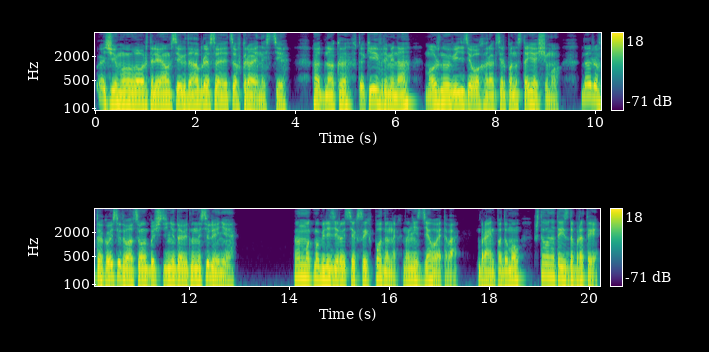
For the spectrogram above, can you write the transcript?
Почему лорд Лиам всегда бросается в крайности? Однако, в такие времена можно увидеть его характер по-настоящему. Даже в такой ситуации он почти не давит на население. Он мог мобилизировать всех своих подданных, но не сделал этого. Брайан подумал, что он это из доброты.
